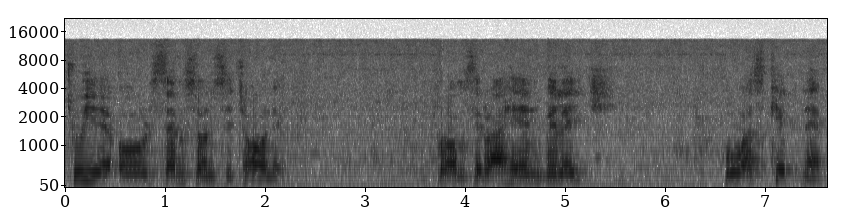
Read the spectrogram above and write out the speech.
two-year-old Samson Sitole from Siraheng village who was kidnapped,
